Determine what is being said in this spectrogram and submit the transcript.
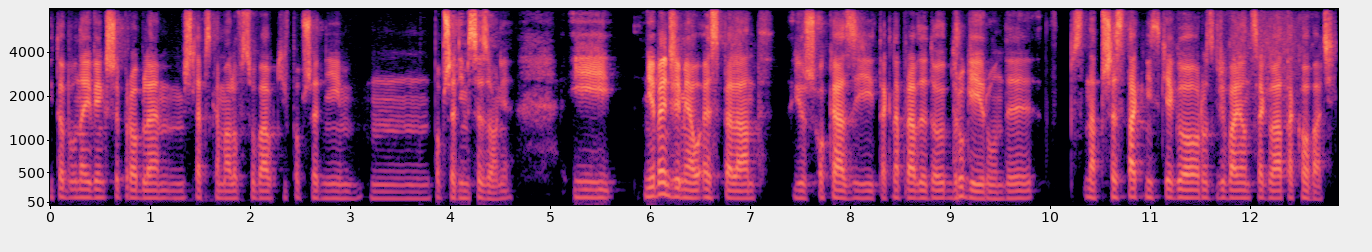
I to był największy problem Ślepska Malow Suwałki w poprzednim, mm, poprzednim sezonie i nie będzie miał Espeland już okazji tak naprawdę do drugiej rundy na, przez tak niskiego rozgrywającego atakować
